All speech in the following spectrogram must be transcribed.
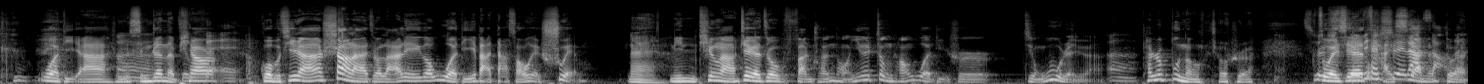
卧底啊，什么刑侦的片儿。嗯果不其然，上来就来了一个卧底把大嫂给睡了。哎，你你听啊，这个就反传统，因为正常卧底是警务人员，嗯，他是不能就是 做一些踩线的，对。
